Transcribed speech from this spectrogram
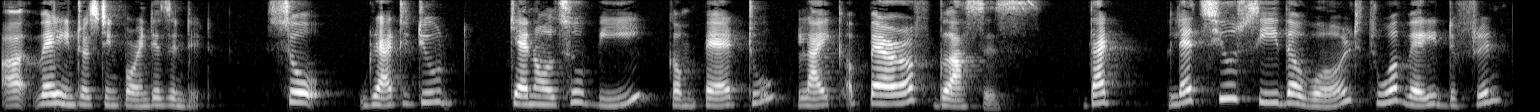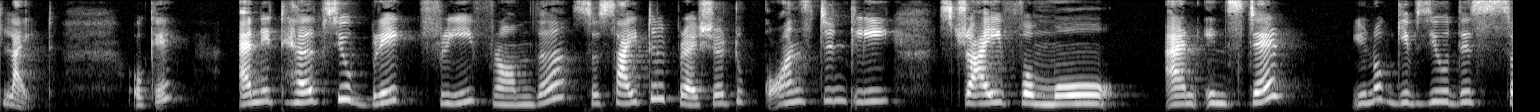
a very interesting point, isn't it? So, gratitude can also be compared to like a pair of glasses that lets you see the world through a very different light. Okay? And it helps you break free from the societal pressure to constantly strive for more and instead you know gives you this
